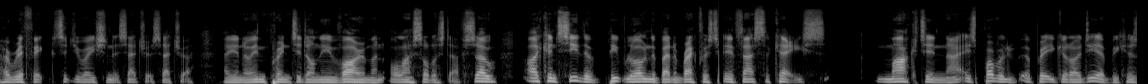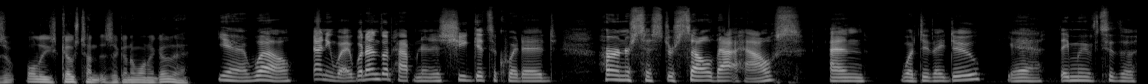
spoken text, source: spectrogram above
horrific situation, etc., etc., uh, you know, imprinted on the environment, all that sort of stuff. So I can see the people who own the bed and breakfast, if that's the case, marketing that is probably a pretty good idea because of all these ghost hunters are going to want to go there. Yeah, well, anyway, what ends up happening is she gets acquitted. Her and her sister sell that house. And what do they do? Yeah, they move to the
